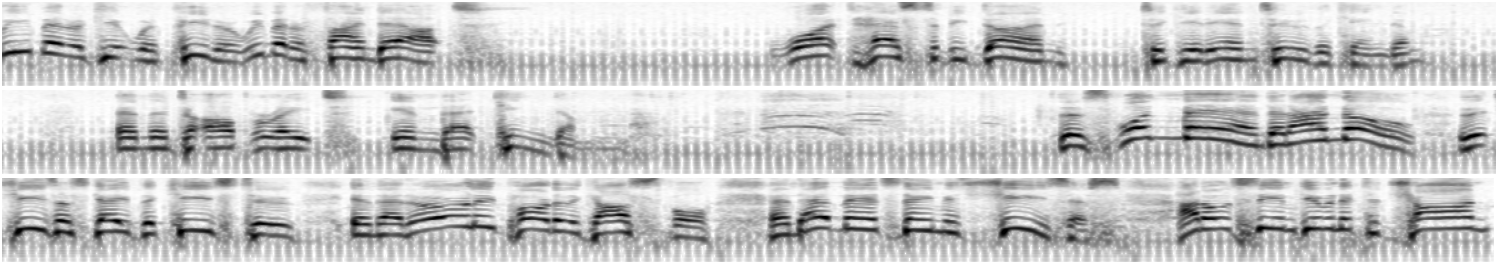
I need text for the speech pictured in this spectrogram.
We better get with Peter. We better find out what has to be done to get into the kingdom and then to operate in that kingdom. There's one man that I know that Jesus gave the keys to in that early part of the gospel, and that man's name is Jesus. I don't see him giving it to John.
